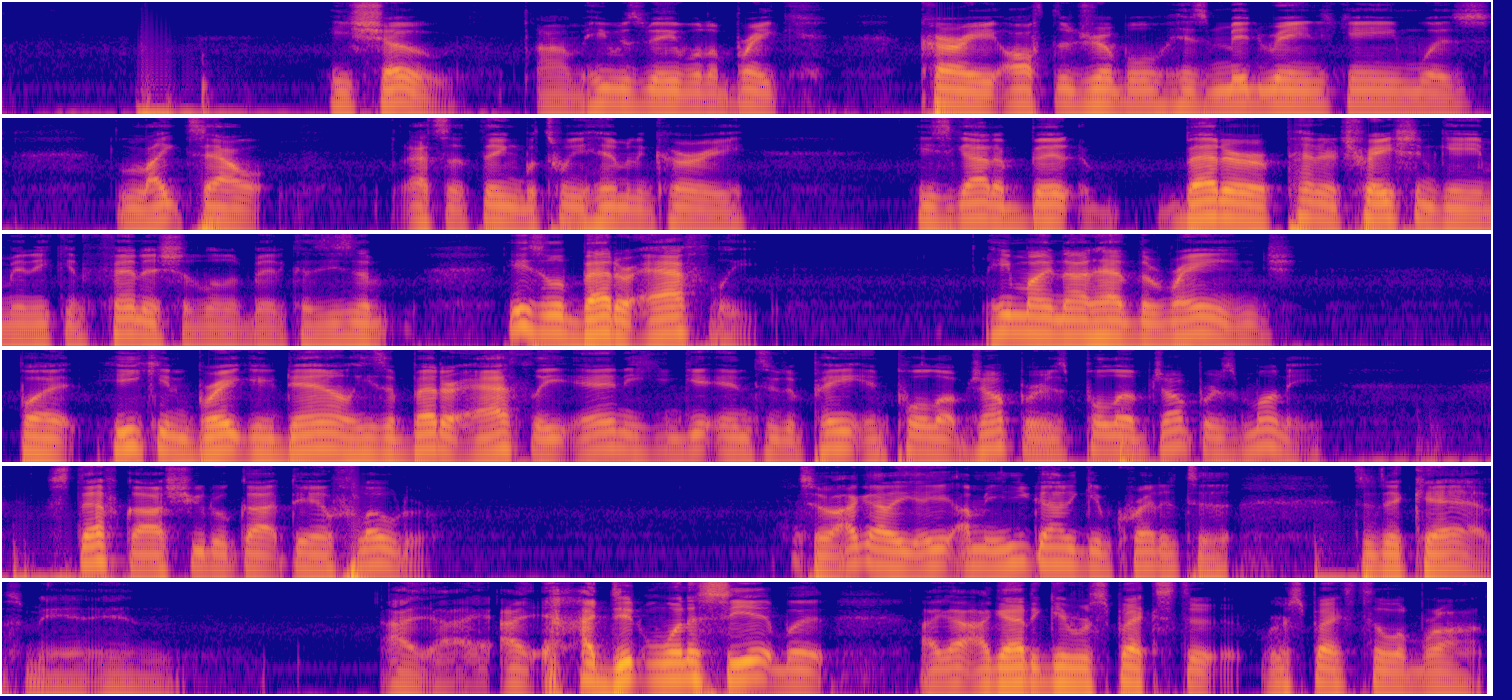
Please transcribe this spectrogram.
he showed. Um, he was able to break Curry off the dribble. His mid-range game was lights out. That's a thing between him and Curry. He's got a bit better penetration game and he can finish a little bit because he's a he's a little better athlete. He might not have the range, but he can break you down. He's a better athlete and he can get into the paint and pull up jumpers. Pull up jumpers money. Steph got shoot a goddamn floater. So I gotta I mean you gotta give credit to to the Cavs, man. And I I, I, I didn't want to see it, but I got I got to give respects to respects to LeBron.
